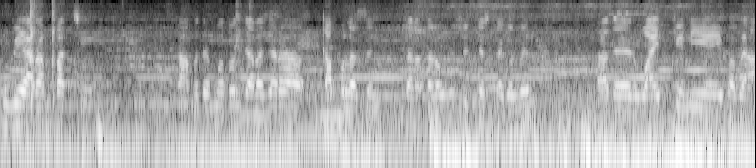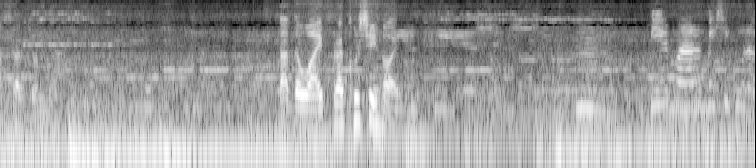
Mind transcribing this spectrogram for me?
খুবই আরাম পাচ্ছি। আমাদের মতন যারা যারা কাপল আছেন তারা তারা অবশ্যই চেষ্টা করবেন তাদের ওয়াইফকে নিয়ে এইভাবে আসার জন্য। তাতে ওয়াইফরা খুশি হয়। বিয়ের পর আরও বেশি ঘোরা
